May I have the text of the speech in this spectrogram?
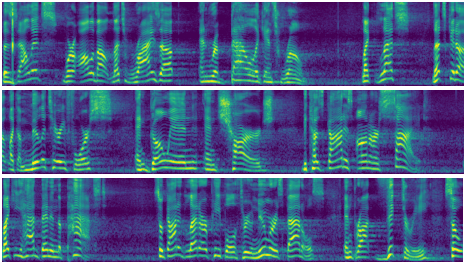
The zealots were all about let's rise up and rebel against Rome. Like let's let's get a like a military force and go in and charge because God is on our side, like he had been in the past. So God had led our people through numerous battles and brought victory. So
